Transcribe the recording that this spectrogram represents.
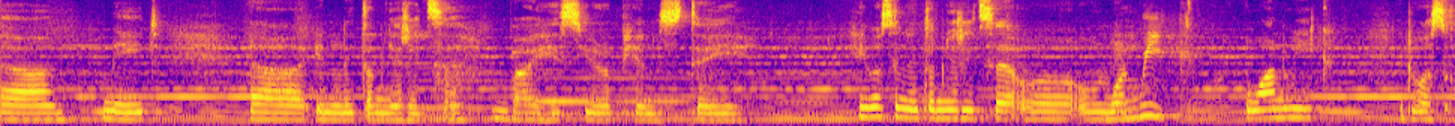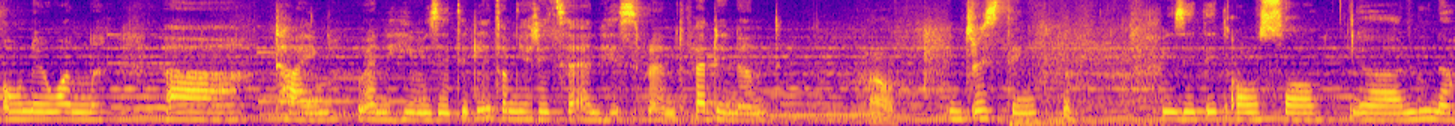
uh, made uh, in Litoměřice by his European stay. He was in Litoměřice uh, only One week. One week. It was only one uh, time when he visited Litoměřice and his friend Ferdinand. Wow. Interesting. Visited also uh, Luna,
